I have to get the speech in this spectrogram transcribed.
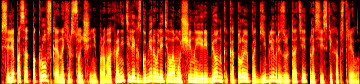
В селе Посад-Покровское на Херсонщине правоохранители эксгумировали тела мужчины и ребенка, которые погибли в результате российских обстрелов.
